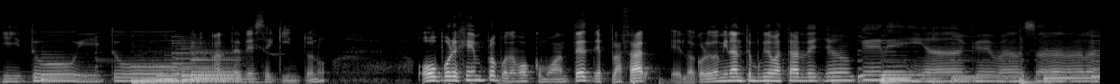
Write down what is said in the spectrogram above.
y tú y tú antes de ese quinto, ¿no? O por ejemplo, podemos como antes desplazar el acorde dominante un poquito más tarde. Yo quería que pasara.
